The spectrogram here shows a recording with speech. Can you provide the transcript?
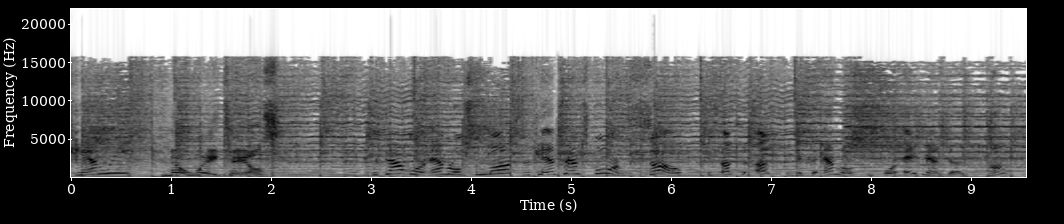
can we? No way, Tails! Without more emeralds, the monster can't transform. So, it's up to us to get the emeralds before Eggman does, huh?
